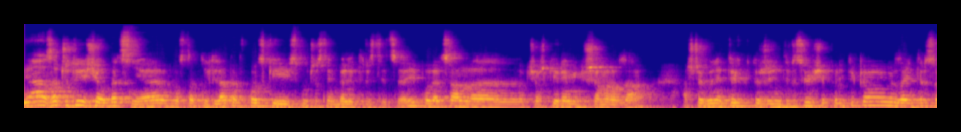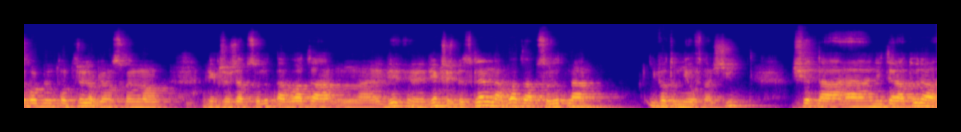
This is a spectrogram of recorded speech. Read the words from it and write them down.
Ja zaczytuję się obecnie w ostatnich latach w polskiej współczesnej beletrystyce i polecam e, książki Remigiusza Mroza, a szczególnie tych, którzy interesują się polityką, zainteresowałbym tą trylogią słynną Większość absolutna, władza, większość bezwzględna, władza absolutna i wotum nieufności. Świetna e, literatura,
